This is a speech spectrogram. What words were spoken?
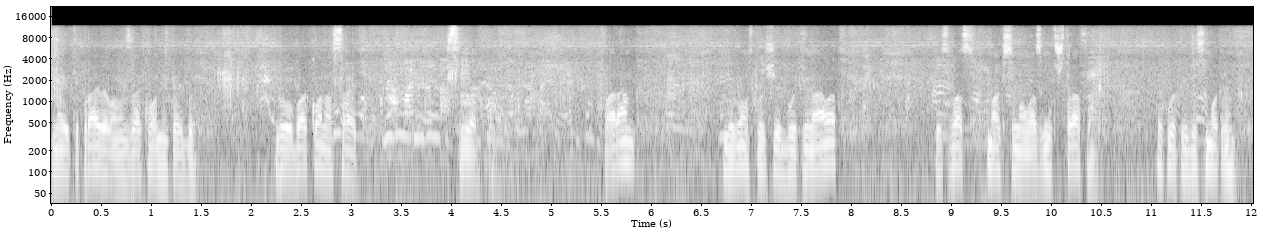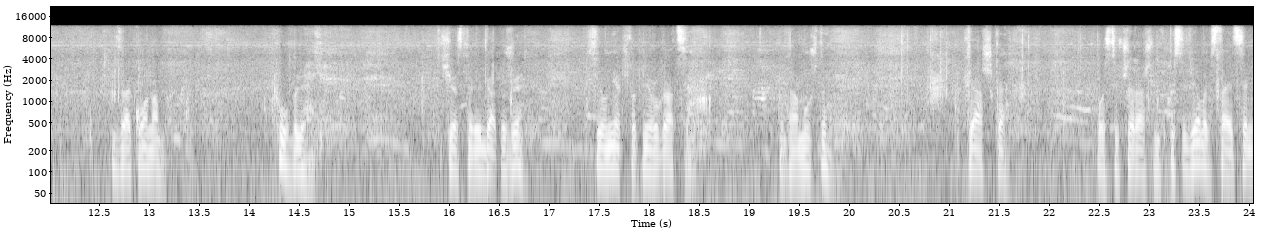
на эти правила, на законы как бы глубоко насрать сверху. Фаранг в любом случае будет виноват. Если вас максимум возьмут штрафа, какой предусмотрен законом. Фу, блядь. Честно, ребят, уже сил нет, чтобы не ругаться. Потому что тяжко после вчерашних посиделок с тайцами.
